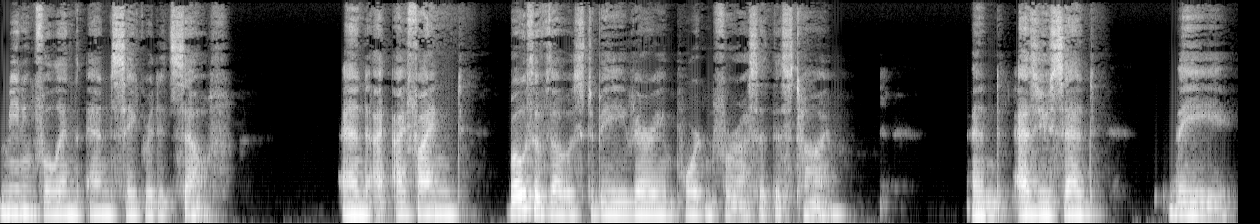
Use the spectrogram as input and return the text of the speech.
meaningful and, and sacred itself and I, I find both of those to be very important for us at this time. And as you said the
